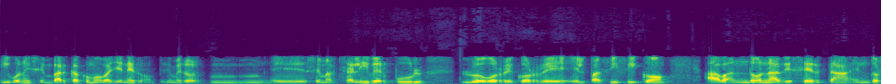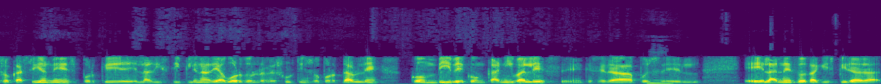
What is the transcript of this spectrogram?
y bueno y se embarca como ballenero. Primero mm, eh, se marcha a Liverpool luego recorre el Pacífico abandona, deserta en dos ocasiones porque la disciplina de a bordo le resulta insoportable, convive con caníbales, eh, que será pues mm. el, la anécdota que inspira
